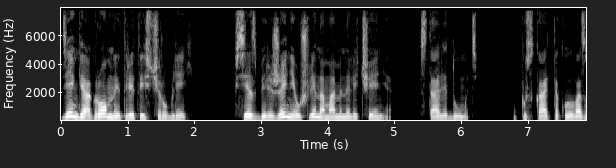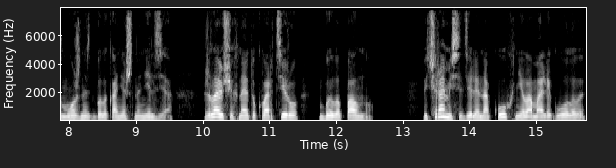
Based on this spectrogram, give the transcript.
Деньги огромные, три тысячи рублей. Все сбережения ушли на мамино лечение. Стали думать. Упускать такую возможность было, конечно, нельзя. Желающих на эту квартиру было полно. Вечерами сидели на кухне, ломали головы,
